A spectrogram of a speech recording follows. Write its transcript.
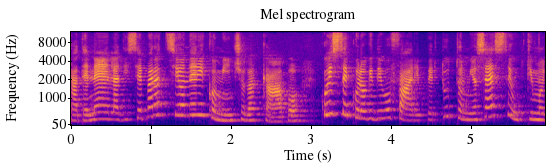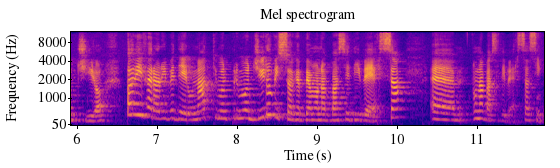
catenella di separazione ricomincio da capo. Questo è quello che devo fare per tutto il mio sesto e ultimo giro. Poi vi farò rivedere un attimo il primo giro visto che abbiamo una base diversa. Eh, una base diversa sì.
